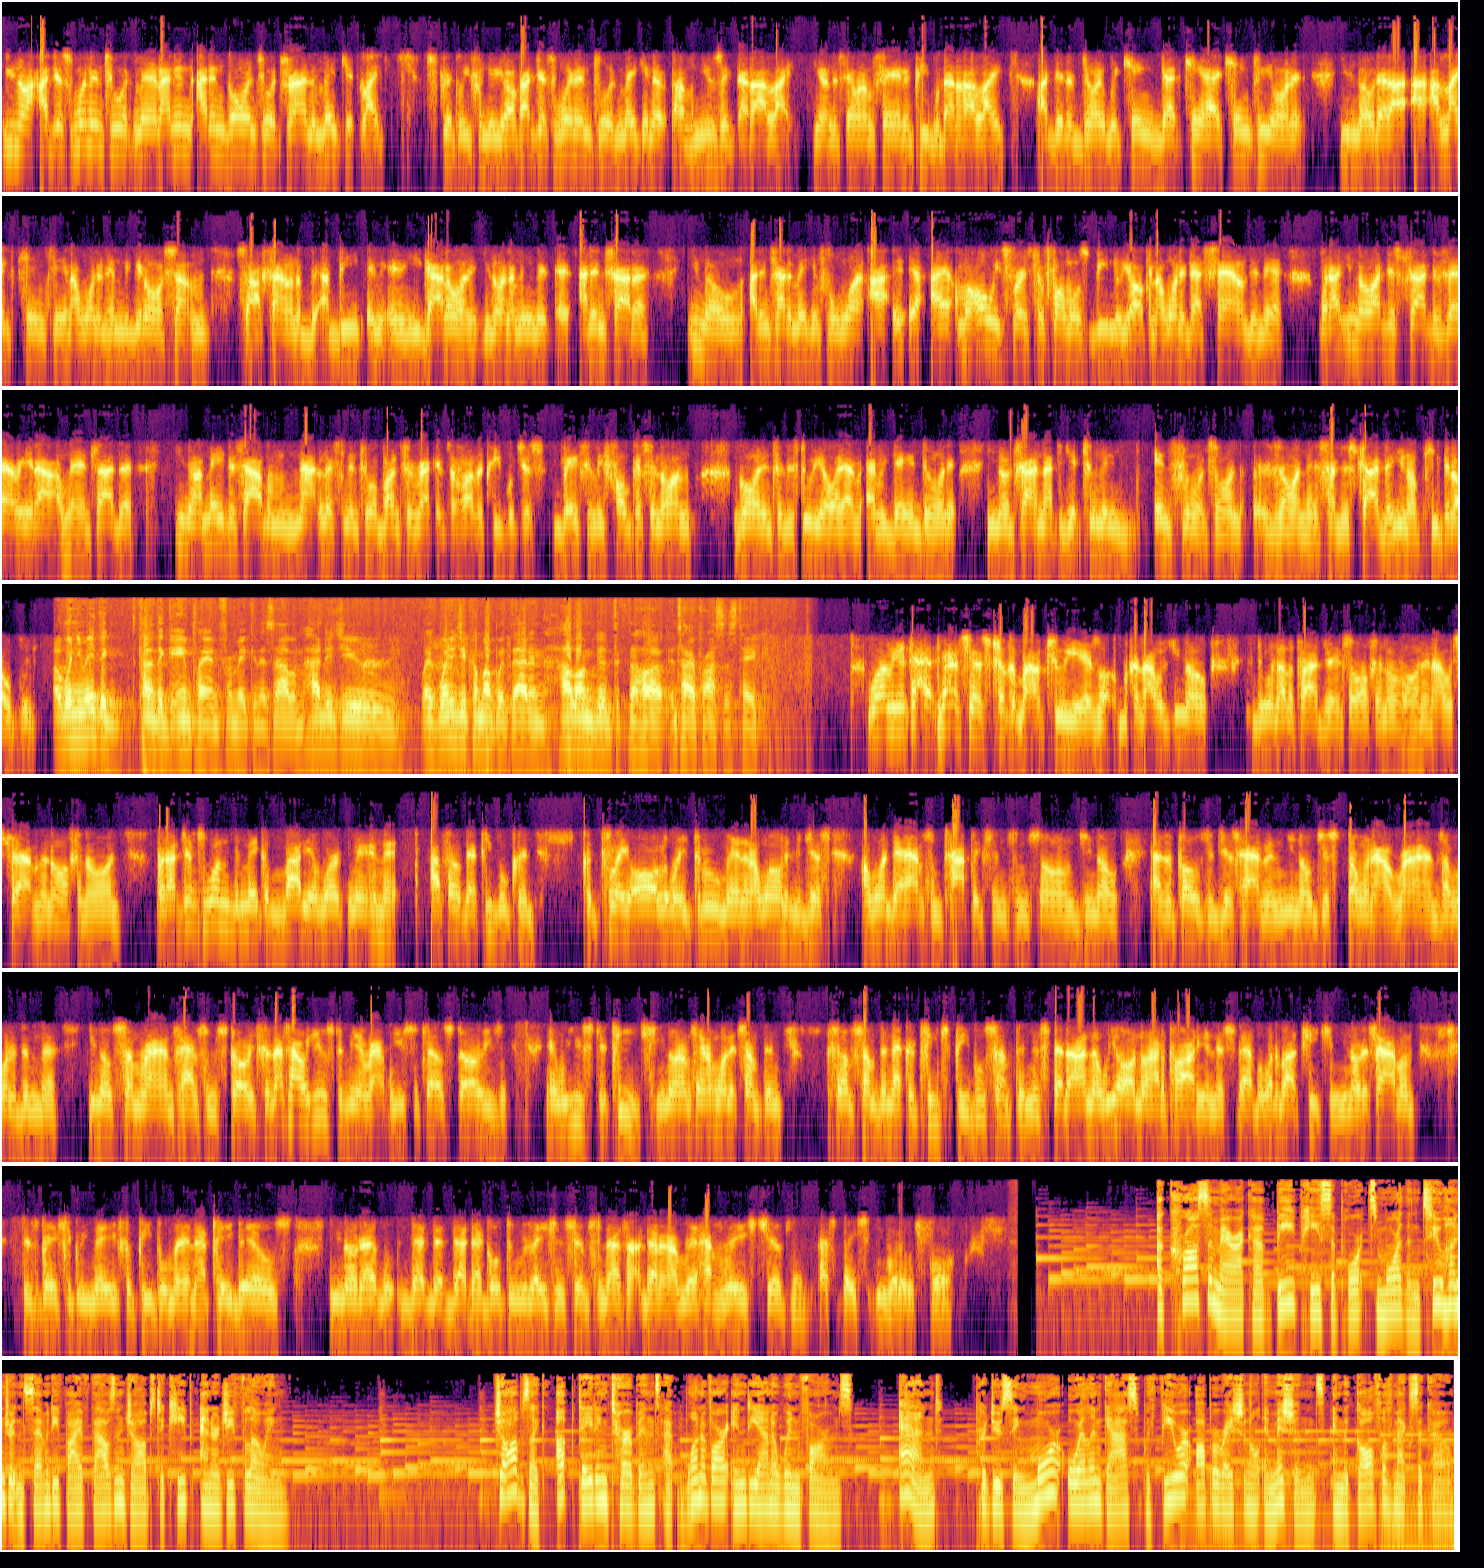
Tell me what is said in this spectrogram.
You know, I just went into it, man. I didn't, I didn't go into it trying to make it like strictly for New York. I just went into it making a, a music that I like. You understand what I'm saying? And people that I like. I did a joint with King that King had King T on it. You know that I, I, I liked King T and I wanted him to get on something, so I found a, a beat and, and he got on it. You know what I mean? It, it, I didn't try to you know, I didn't try to make it for one. I, I, I'm always first and foremost be New York, and I wanted that sound in there. But I, you know, I just tried to vary it out, man. Tried to, you know, I made this album not listening to a bunch of records of other people, just basically focusing on going into the studio every, every day and doing it. You know, trying not to get too many influence on on this. I just tried to, you know, keep it open. Uh, when you made the kind of the game plan for making this album, how did you like? When did you come up with that, and how long did the, the entire process take? Well, the entire process took about two years because I was, you know, doing other projects off and on, and I was traveling off and on. But I just wanted to make a body of work, man, that I felt that people could could play all the way through, man. And I wanted to just, I wanted to have some topics and some songs, you know, as opposed to just having, you know, just throwing out rhymes. I wanted them to, you know, some rhymes have some stories because that's how it used to be in rap. We used to tell stories and we used to teach. You know what I'm saying? I wanted something some something that could teach people something instead of I know we all know how to party and this that, but what about teaching? You know, this album is basically made for people, man, that pay bills, you know, that that that that, that go through relationships and that's that have raised children. That's basically what it was for. Across America, BP supports more than 275,000 jobs to keep energy flowing. Jobs like updating turbines at one of our Indiana wind farms and producing more oil and gas with fewer operational emissions in the Gulf of Mexico.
